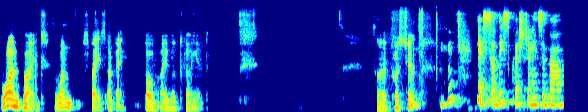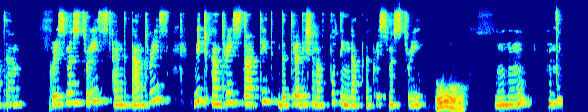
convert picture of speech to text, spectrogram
One point, one space. Okay. Oh, I'm not going it. So question. Mhm. Yes, so this question is about um, Christmas trees and countries. Which country started the tradition of putting up a Christmas tree? Oh, Mhm.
